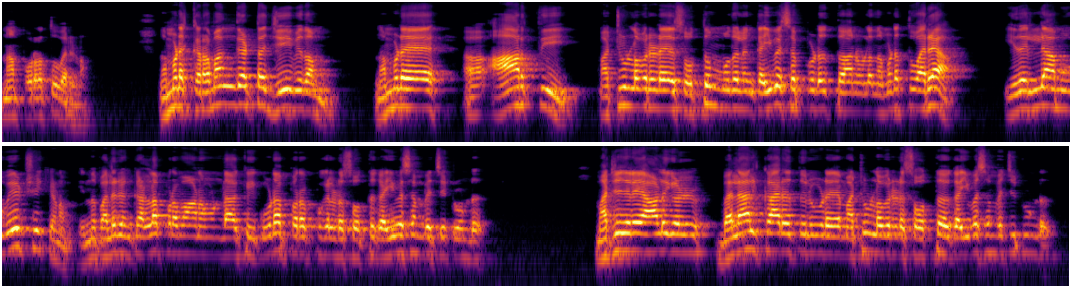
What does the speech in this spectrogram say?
നാം പുറത്തു വരണം. നമ്മുടെ ക്രമം കെട്ട ജീവിതം നമ്മുടെ ആർത്തി മറ്റുള്ളവരുടെ സ്വത്തും മുതലും കൈവശപ്പെടുത്താനുള്ള നമ്മുടെ ത്വര ഇതെല്ലാം ഉപേക്ഷിക്കണം ഇന്ന് പലരും കള്ളപ്രമാണം ഉണ്ടാക്കി കൂടപ്പിറപ്പുകളുടെ സ്വത്ത് കൈവശം വെച്ചിട്ടുണ്ട്. മറ്റു ചില ആളുകൾ ബലാത്കാരത്തിലൂടെ മറ്റുള്ളവരുടെ സ്വത്ത് കൈവശം വെച്ചിട്ടുണ്ട്.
